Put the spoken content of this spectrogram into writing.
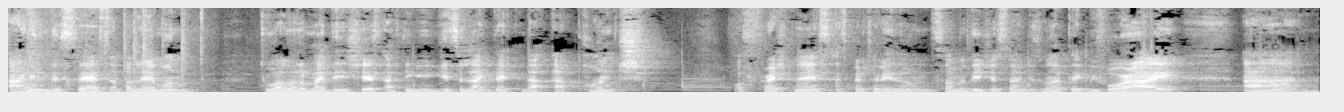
Adding the zest of a lemon to a lot of my dishes. I think it gives it like that, that a punch of freshness, especially on some dishes. So I'm just gonna take before I uh,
